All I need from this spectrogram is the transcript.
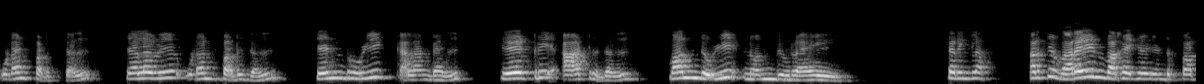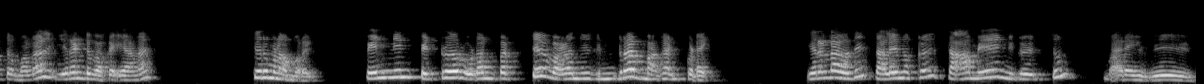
உடன்படுத்தல் செலவு உடன்படுதல் தென்றுழி கலங்கள் தேற்றி ஆற்றுதல் வந்துழி நொந்துரை. சரிங்களா? அடுத்து வரையின் வகைகள் என்று பார்த்தோமானால் இரண்டு வகையான திருமண முறை. பெண்ணின் பெற்றோர் உடன்பட்டு வழங்குகின்ற மகன் கொடை. இரண்டாவது தலைமக்கள் தாமே நிகழ்த்தும் வரைவு.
